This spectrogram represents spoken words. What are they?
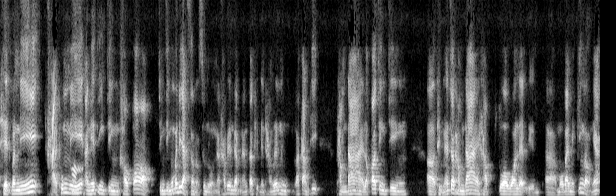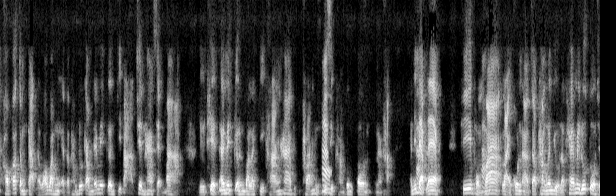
เทรดวันนี้ขายพรุ่งนี้ อันนี้จริง ๆเขาก็จริง ๆ ก็ไม่ได้อยากสนับสนุนนะครับเป็นแบบนั้นแต่ถือเป็นทางเลือกหนึ่งละกันที่ทำได้ แล้วก็จริงๆถึงแม้จะทำได้ครับ ตัว wallet หรือ mobile banking เหล่านี้เขาก็จำกัดแต่ว่าวันหนึ่งอาจจะทำธุรกรรมได้ไม่เกินกี่บาท เช่น 5 0 0 0 0 0บาท หรือเทรดได้ไม่เกินวันละกี่ครั้ง5ถึงครั้งถึง 20 ครั้งเป็นต้นนะครับ อันนี้แบบแรก ที่ผมว่าหลายคนอาจจะทำกันอยู่แล้วแค่ไม่รู้ตัวเฉ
